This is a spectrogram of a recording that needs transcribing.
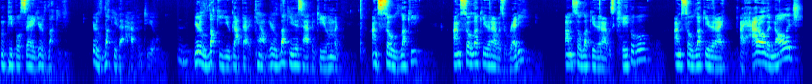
when people say, You're lucky. You're lucky that happened to you. Mhm. You're lucky you got that account. You're lucky this happened to you. I'm like, I'm so lucky. I'm so lucky that I was ready. I'm so lucky that I was capable. I'm so lucky that I, I had all the knowledge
